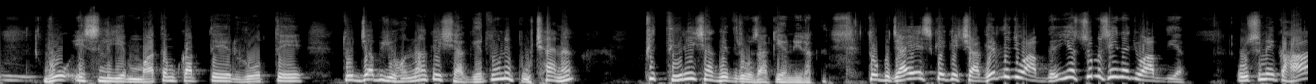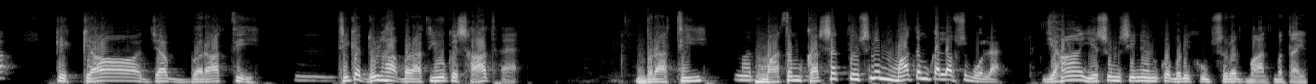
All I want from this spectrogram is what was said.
हम्म, वो इसलिए मातम करते रोते। तो जब यूहन्ना के शागिर्दों ने पूछा है ना फिर तेरे शागिर्द रोजा क्यों नहीं रखते? तो बजाय इसके कि शागिर्द जवाब दे यीशु मसीह ने जवाब दिया। उसने कहा कि क्या जब बराती हम्म, ठीक है दुल्हा बरातियों के साथ है बराती मातम मातम कर सकते उसने मातम का लफ्ज बोला। यहाँ यीशु मसीह ने उनको बड़ी खूबसूरत बात बताई।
